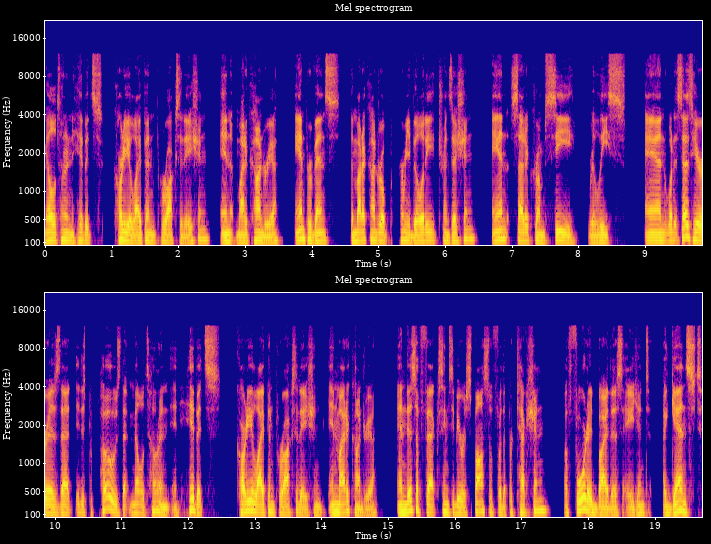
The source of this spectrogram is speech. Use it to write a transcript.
Melatonin inhibits cardiolipin peroxidation in mitochondria and prevents the mitochondrial permeability transition and cytochrome C release. And what it says here is that it is proposed that melatonin inhibits cardiolipin peroxidation in mitochondria, and this effect seems to be responsible for the protection afforded by this agent against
